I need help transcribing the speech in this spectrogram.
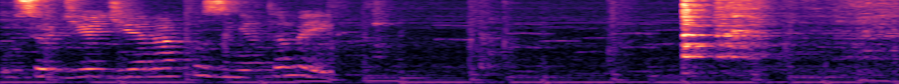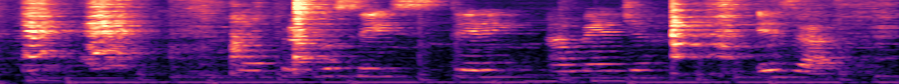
o seu dia a dia na cozinha também. Então, pra vocês terem a média exata.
